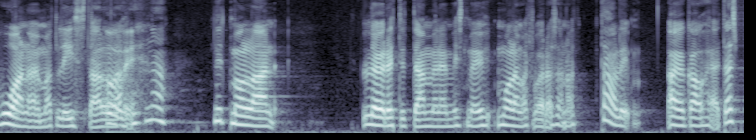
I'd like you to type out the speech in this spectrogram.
huonoimmat listalla? Oli. No, nyt me ollaan löydetty tämmöinen, mistä me molemmat voidaan sanoa, että tämä oli aika kauhea. Tässä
